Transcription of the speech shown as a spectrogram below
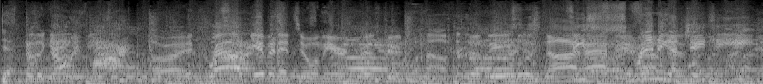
den. So the game is feasible. All right. The crowd giving it to him here, Kristian. Wow. The Beast is not Beast happy. about screaming at this. JTE.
